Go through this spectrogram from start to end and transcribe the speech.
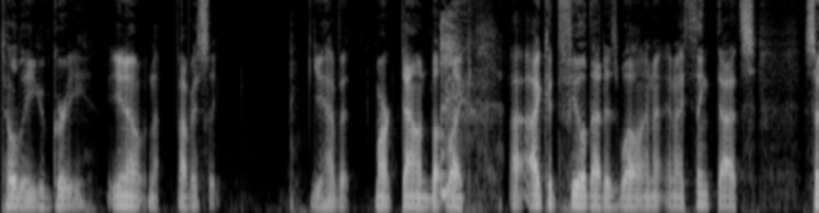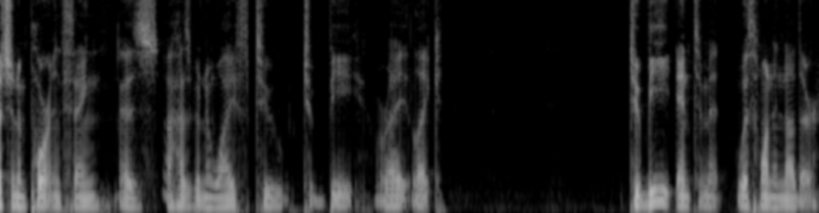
totally agree. You know, obviously, you have it marked down, but like, I, I could feel that as well, and I, and I think that's such an important thing as a husband and wife to to be right, like to be intimate with one another,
